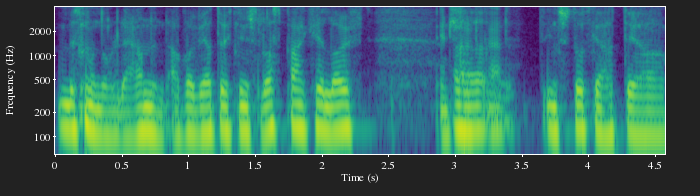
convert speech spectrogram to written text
müssen wir noch lernen. Aber wer durch den Schlosspark hier läuft, in Stuttgart, äh, in Stuttgart der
